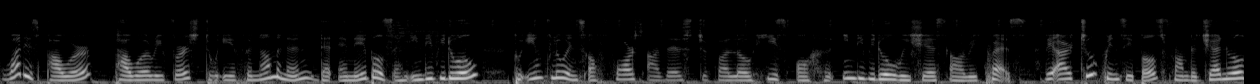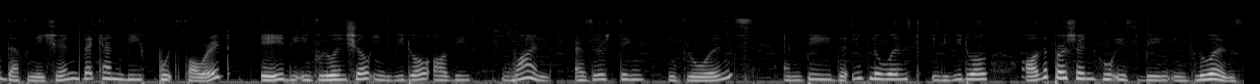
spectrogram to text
What is power? Power refers to a phenomenon that enables an individual to influence or force others to follow his or her individual wishes or requests. There are two principles from the general definition that can be put forward. A. The influential individual or the one exerting influence, and B. The influenced individual or the person who is being influenced.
